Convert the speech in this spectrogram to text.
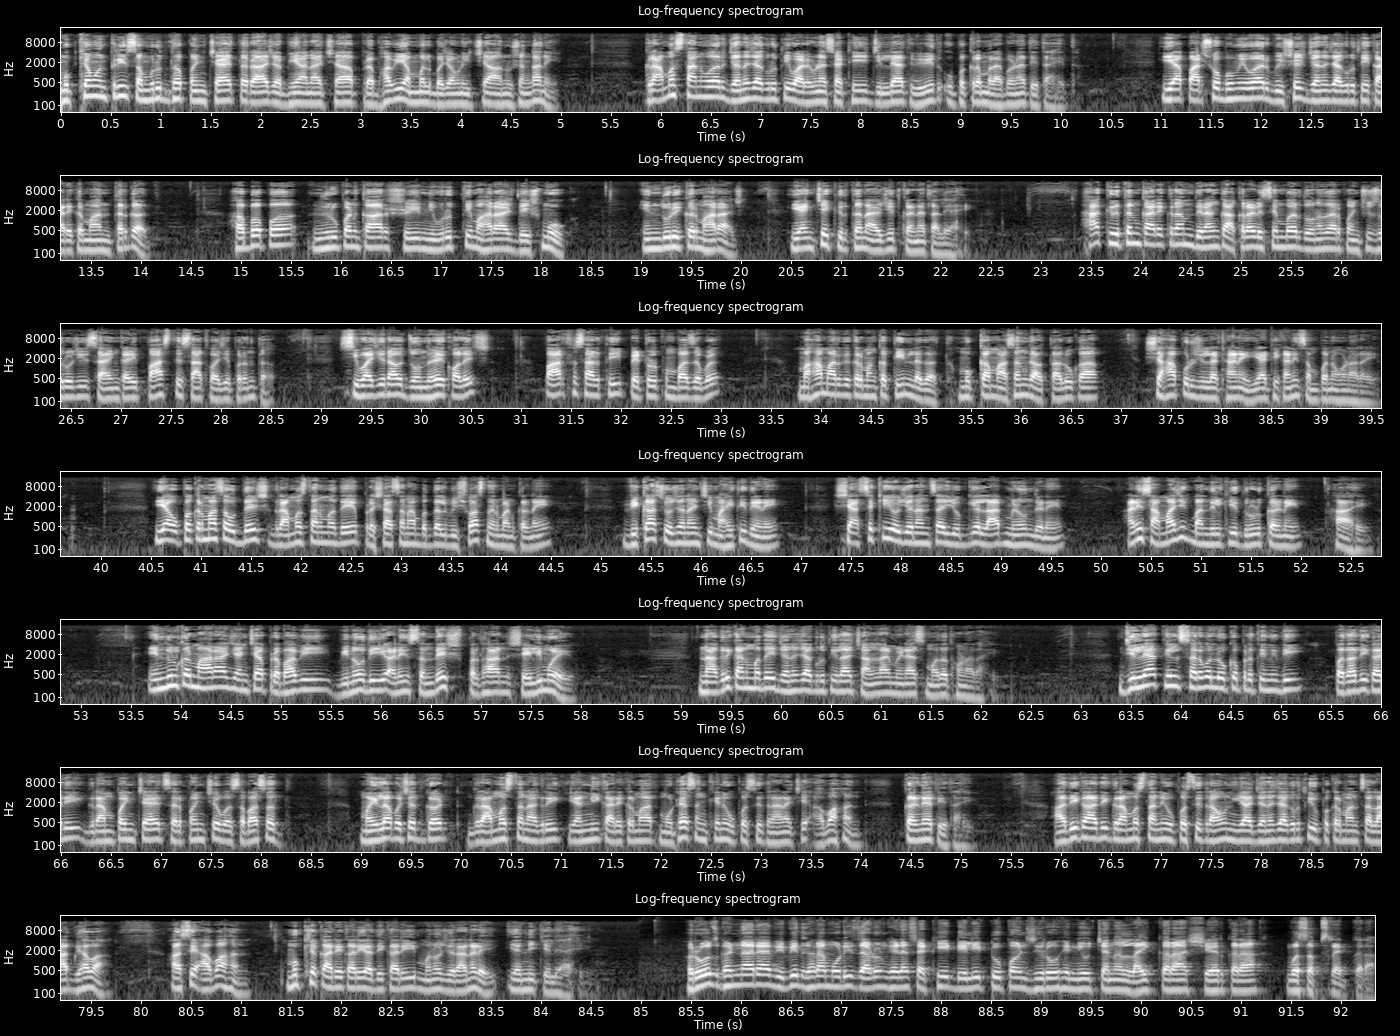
मुख्यमंत्री समृद्ध पंचायत राज अभियानाच्या प्रभावी अंमलबजावणीच्या अनुषंगाने ग्रामस्थांवर जनजागृती वाढवण्यासाठी जिल्ह्यात विविध उपक्रम राबवण्यात येत आहेत. या पार्श्वभूमीवर विशेष जनजागृती कार्यक्रमांतर्गत हबप निरूपणकार श्री निवृत्ती महाराज देशमुख इंदुरीकर महाराज यांचे कीर्तन आयोजित करण्यात आले आहे. हा कीर्तन कार्यक्रम दिनांक अकरा डिसेंबर दोन हजार पंचवीस रोजी सायंकाळी पाच ते सात वाजेपर्यंत शिवाजीराव जोंधळे कॉलेज पार्थसारथी पेट्रोल पंपाजवळ महामार्ग क्रमांक तीन लगत मुक्काम मासनगाव तालुका शहापूर जिल्हा ठाणे या ठिकाणी संपन्न होणार आहे. या उपक्रमाचा उद्देश ग्रामस्थांमध्ये प्रशासनाबद्दल विश्वास निर्माण करणे विकास योजनांची माहिती देणे शासकीय योजनांचा योग्य लाभ मिळवून देणे आणि सामाजिक बांधिलकी दृढ करणे हा आहे. इंदुलकर महाराज यांच्या प्रभावी विनोदी आणि संदेश प्रधान शैलीमुळे नागरिकांमध्ये जनजागृतीला चालना मिळण्यास मदत होणार आहे. जिल्ह्यातील सर्व लोकप्रतिनिधी पदाधिकारी ग्रामपंचायत सरपंच व सभासद महिला बचत गट ग्रामस्थ नागरिक यांनी कार्यक्रमात मोठ्या संख्येने उपस्थित राहण्याचे आवाहन करण्यात येत आहे. अधिकाधिक ग्रामस्थांनी उपस्थित राहून या जनजागृती उपक्रमांचा लाभ घ्यावा असे आवाहन मुख्य कार्यकारी अधिकारी मनोज रानडे यांनी केले आहे. रोज घडणाऱ्या विविध घडामोडी जाणून घेण्यासाठी डेली टू पॉईंट झिरो हे न्यूज चॅनल लाईक करा शेअर करा व सबस्क्राईब करा.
